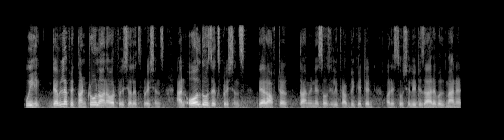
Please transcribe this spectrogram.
we develop a control on our facial expressions and all those expressions thereafter come in a socially fabricated or a socially desirable manner,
